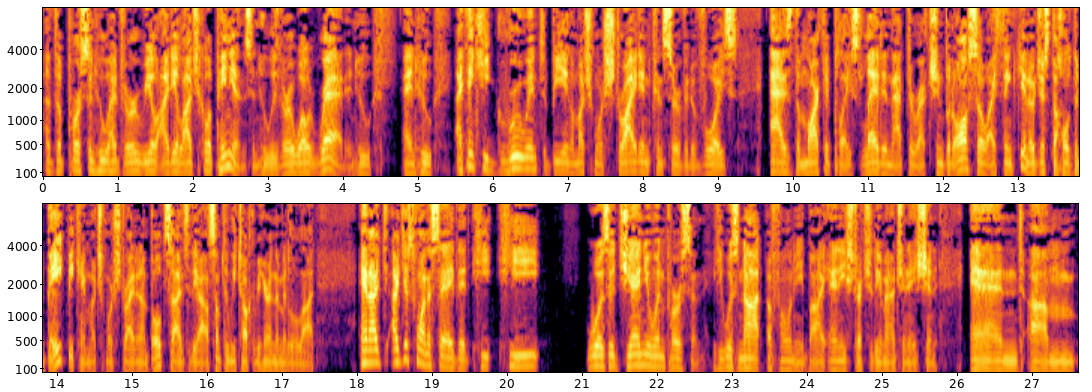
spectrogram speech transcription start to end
uh, the person who had very real ideological opinions and who was very well read and who and who I think he grew into being a much more strident conservative voice as the marketplace led in that direction. But also, I think, you know, just the whole debate became much more strident on both sides of the aisle, something we talk about here in the middle a lot. And I, I just want to say that he, he was a genuine person. He was not a phony by any stretch of the imagination. And, um,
